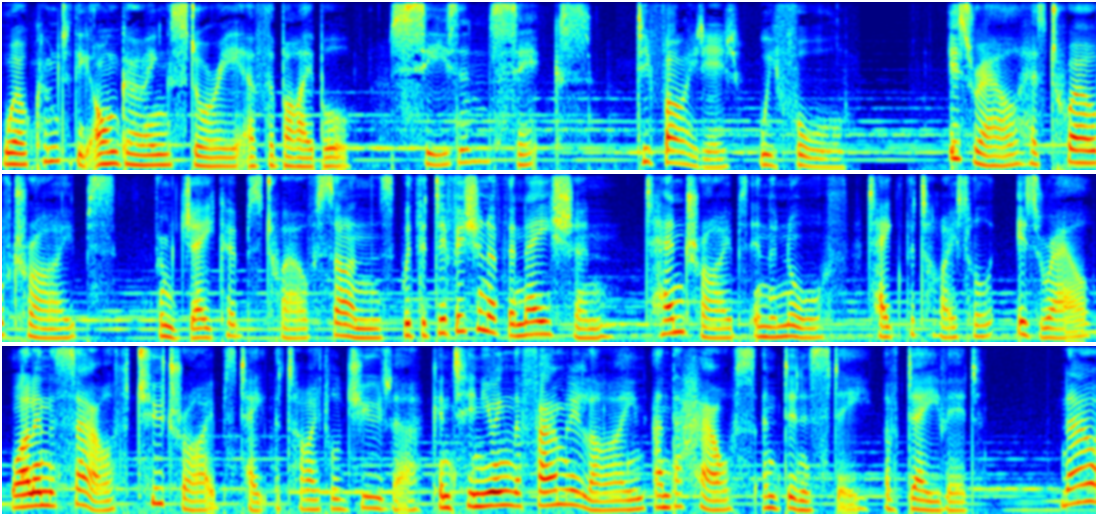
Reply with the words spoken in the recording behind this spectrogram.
Welcome to the ongoing story of the Bible, Season 6 Divided We Fall. Israel has 12 tribes from Jacob's 12 sons. With the division of the nation, 10 tribes in the north take the title Israel, while in the south, two tribes take the title Judah, continuing the family line and the house and dynasty of David. Now,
